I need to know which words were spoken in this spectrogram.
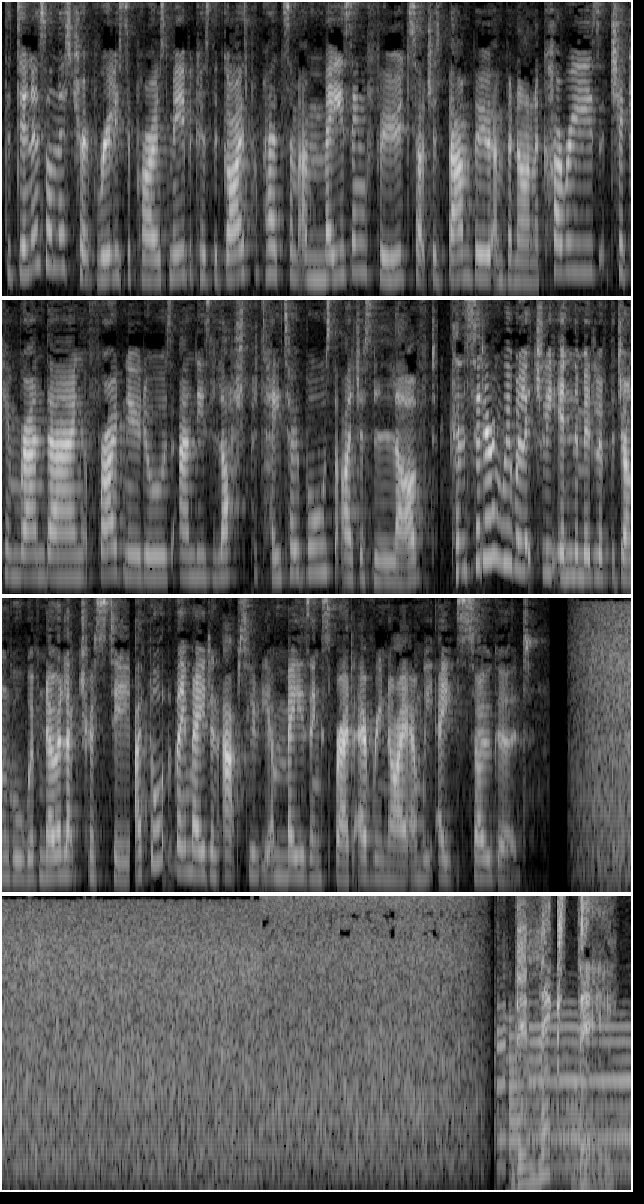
The dinners on this trip really surprised me because the guys prepared some amazing food such as bamboo and banana curries, chicken rendang, fried noodles, and these lush potato balls that I just loved. Considering we were literally in the middle of the jungle with no electricity, I thought that they made an absolutely amazing spread every night and we ate so good. The next day,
